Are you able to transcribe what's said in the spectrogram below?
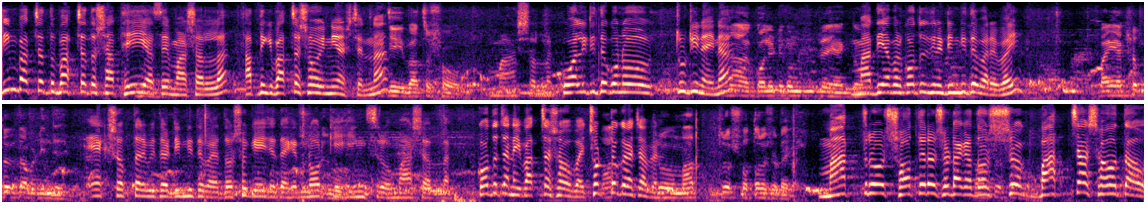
ডিম বাচ্চা তো বাচ্চা তো সাথেই আছে মাশাল্লাহ আপনি কি বাচ্চা সহ নিয়ে আসছেন না? জি বাচ্চা সহ। মাশাল্লাহ কোয়ালিটিতে কোনো ত্রুটি নাই না? না কোয়ালিটি কমপ্লিট একদম। মাদি আবার কতদিনে ডিম দিতে পারে ভাই? ভাই এক সপ্তাহ তো আবার ডিম দিয়ে দেবে। এক সপ্তাহের ভিতরে ডিম দিতে পারে। দর্শক এই যে দেখেন নরকি হিংস্র মাশাল্লাহ কত চান এই বাচ্চা সহ ভাই? ছোট্ট করে চাবেন। মাত্র- মাত্র সতেরোশো টাকা। মাত্র সতেরোশো টাকা। দর্শক বাচ্চা সহ তাও।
